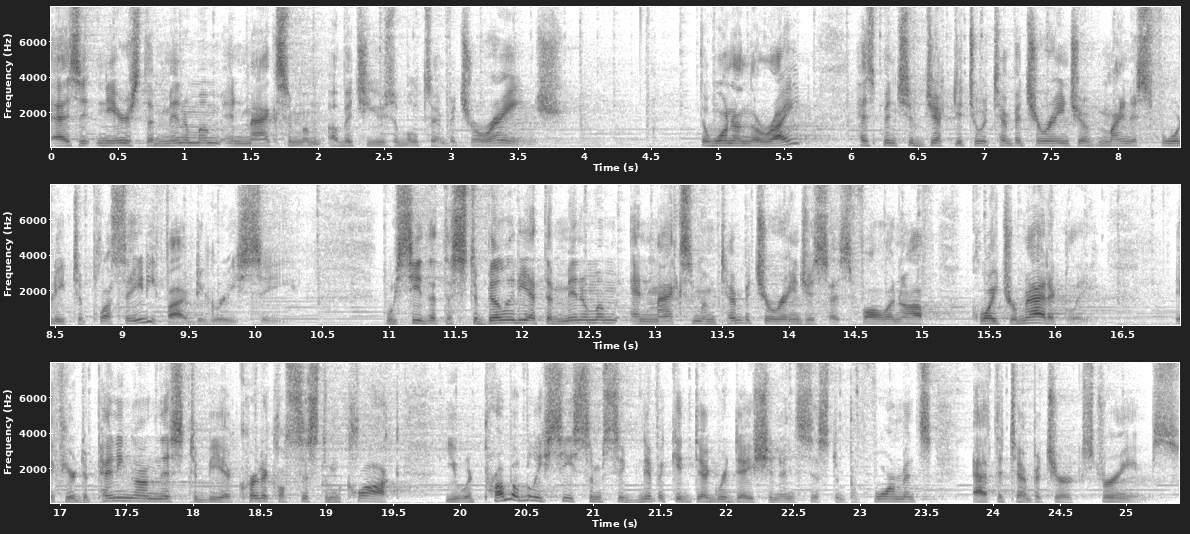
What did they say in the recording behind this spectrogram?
as it nears the minimum and maximum of its usable temperature range. The one on the right has been subjected to a temperature range of minus 40 to plus 85 degrees C we see that the stability at the minimum and maximum temperature ranges has fallen off quite dramatically. If you're depending on this to be a critical system clock, you would probably see some significant degradation in system performance at the temperature extremes.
